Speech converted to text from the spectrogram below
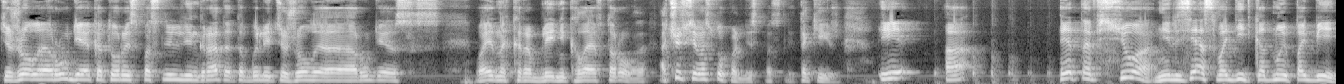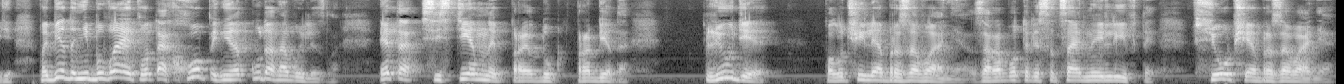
тяжелые орудия, которые спасли Ленинград, это были тяжелые орудия с военных кораблей Николая II. А что Севастополь не спасли? Такие же. И а, это все нельзя сводить к одной победе. Победа не бывает вот так хоп и ниоткуда она вылезла. Это системный продукт победа. Люди получили образование, заработали социальные лифты, всеобщее образование,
